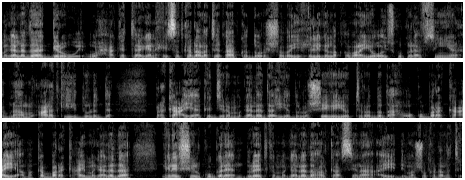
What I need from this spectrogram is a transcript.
Magaalada garowe waxaa ka taagan xiisad ka dhalatay qaabka doorashada iyo xilliga la qabanayo oo isku khilaafsan yihiin xubnaha mucaaradka iyo dowladda. Barakac ayaa ka jira magaalada iyadoo la sheegayo tiro dad ah oo ku barakacay ama ka barakacay magaalada inay shil ku galeen duleedka magaalada halkaasina ay dhimasho ka dhalatay.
